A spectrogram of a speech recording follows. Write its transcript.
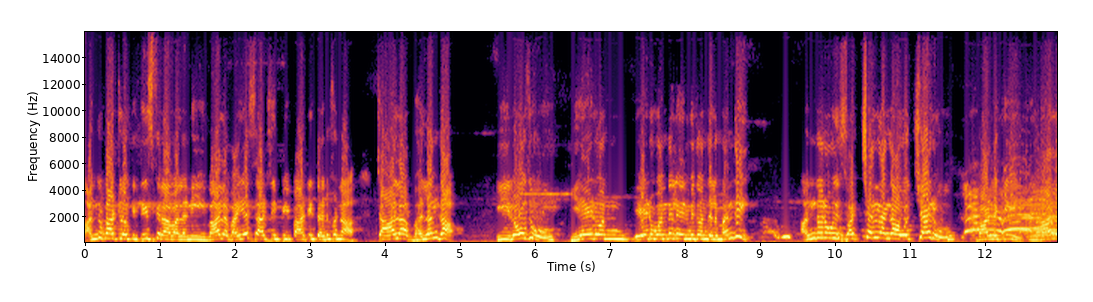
అందుబాటులోకి తీసుకురావాలని ఇవాళ వైఎస్ఆర్సీపీ పార్టీ తరఫున చాలా బలంగా ఈ రోజు ఏడు వం- ఏడు వందల ఎనిమిది వందల మంది అందరూ స్వచ్ఛందంగా వచ్చారు. వాళ్ళకి ఇవాళ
